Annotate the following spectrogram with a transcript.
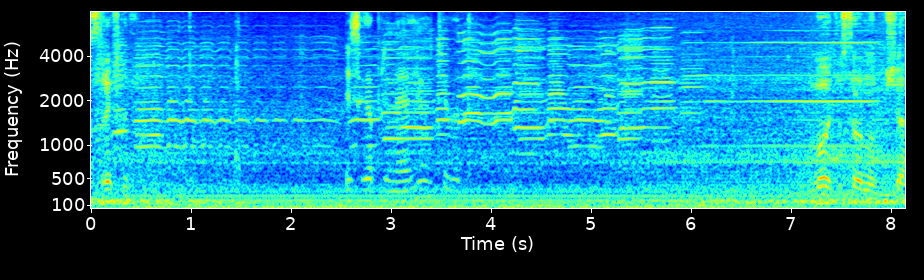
Срещнах. И сега при нея ли отивате? Моята сродна душа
